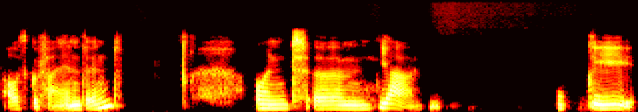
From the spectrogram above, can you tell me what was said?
ausgefallen sind. Und ähm, ja, die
